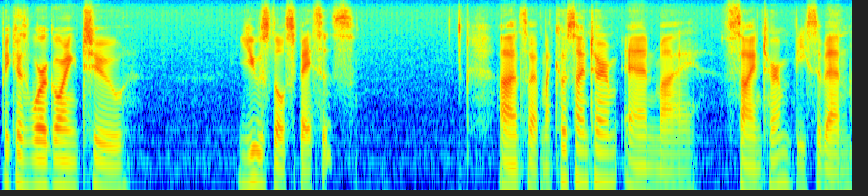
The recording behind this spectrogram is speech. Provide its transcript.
because we're going to use those spaces. Uh, so I have my cosine term and my sine term, b sub n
